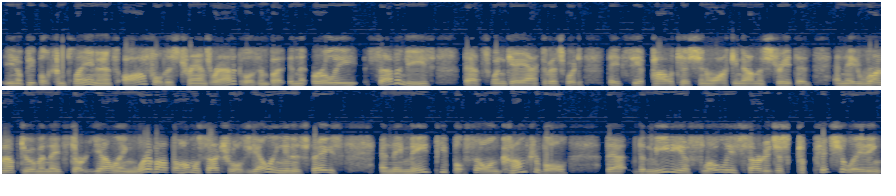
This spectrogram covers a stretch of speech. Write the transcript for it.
you know, people complain and it's awful, this trans radicalism. But in the early 70s, that's when gay activists would, they'd see a politician walking down the street and, and they'd run up to him and they'd start yelling, what about the homosexuals? Yelling in his face. And they made people so uncomfortable that the media slowly started just capitulating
